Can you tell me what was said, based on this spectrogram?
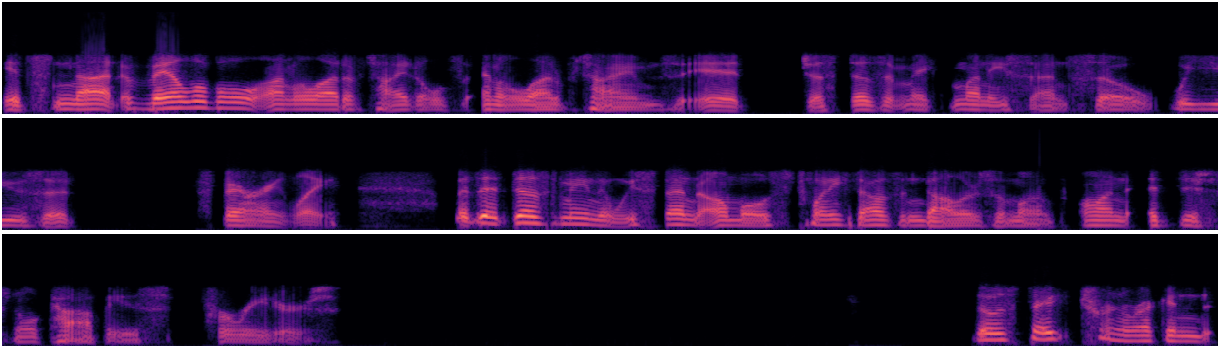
It's not available on a lot of titles, and a lot of times it just doesn't make money sense. So we use it sparingly. But that does mean that we spend almost $20,000 a month on additional copies for readers. Those patron rec-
